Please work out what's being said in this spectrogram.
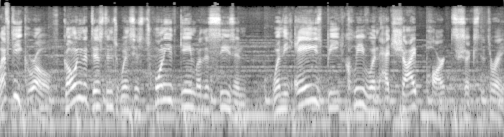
Lefty Grove, going the distance, wins his 20th game of the season when the A's beat Cleveland at Shibe Park 6 3.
